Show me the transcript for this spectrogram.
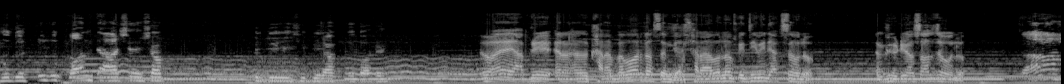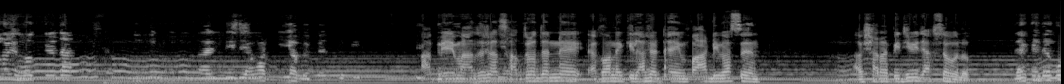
হুদুর কমতে আসে এসব। বেশি বিরক্ত করে। ভাই আপনি খারাপ ব্যবহার করছেন কে? সারা পৃথিবী ভিডিও চলছে হয় হোক রে আমার কি হবে আপনি মাদ্রাসার ছাত্রদের নিয়ে এখন ক্লাসের টাইম পার্টি করছেন। আর সারা পৃথিবী দেখছে বলো। দেখে দেখো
